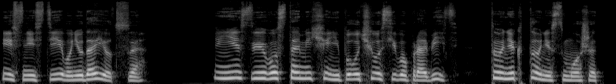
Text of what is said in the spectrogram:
и снести его не удается. Если его ста мечей не получилось его пробить, то никто не сможет.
